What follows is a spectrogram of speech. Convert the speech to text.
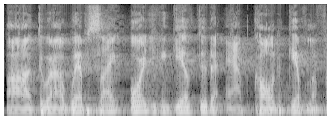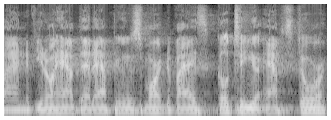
Uh, through our website, or you can give through the app called Givelify. And if you don't have that app on your smart device, go to your app store,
